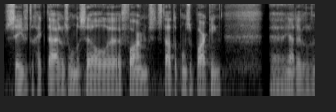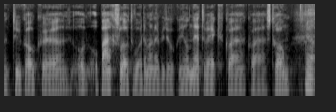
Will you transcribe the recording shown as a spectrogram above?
70 hectare zonnecel uh, farm staat op onze parking. Uh, ja, daar willen we natuurlijk ook uh, op aangesloten worden. Maar dan heb je natuurlijk ook een heel netwerk qua, qua stroom. Ja.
